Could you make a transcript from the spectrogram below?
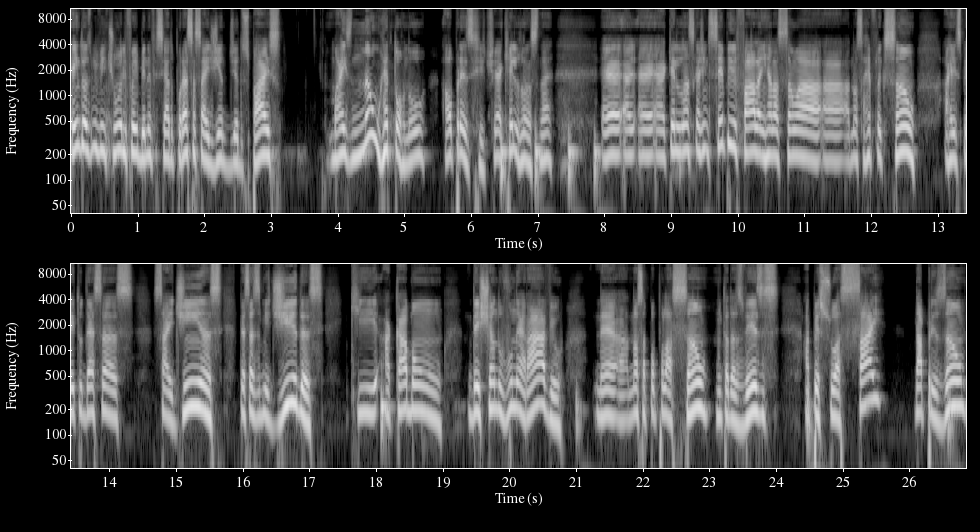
Em 2021, ele foi beneficiado por essa saidinha do Dia dos Pais, mas não retornou ao presídio. É aquele lance, né? É, é, é aquele lance que a gente sempre fala em relação à nossa reflexão a respeito dessas saidinhas, dessas medidas que acabam deixando vulnerável né, a nossa população, muitas das vezes. A pessoa sai da prisão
